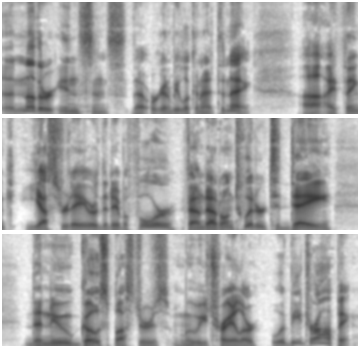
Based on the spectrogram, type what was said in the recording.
another instance that we're going to be looking at today, uh, I think yesterday or the day before, found out on Twitter today, the new Ghostbusters movie trailer would be dropping.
